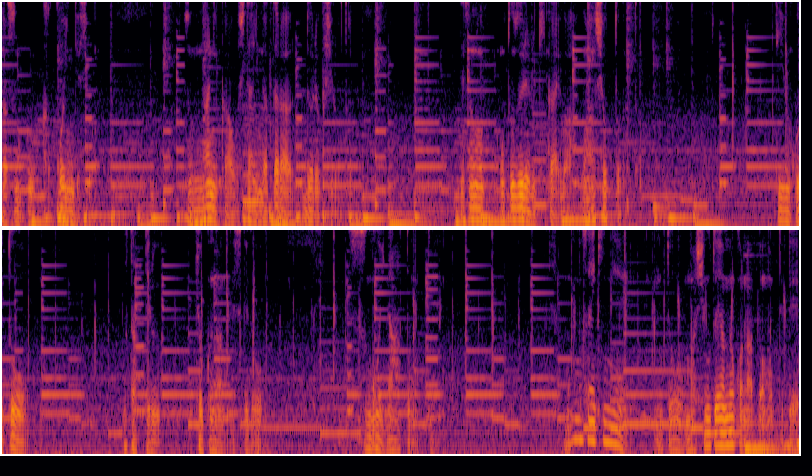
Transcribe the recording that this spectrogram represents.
がすごくかっこいいんですよ。その何かをしたいんだったら努力しろと。でその訪れる機会はワンショットだと。っていうことを歌ってる曲なんですけどすごいなと思って。僕も最近ね、えっとまあ、仕事辞めようかなと思ってて。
